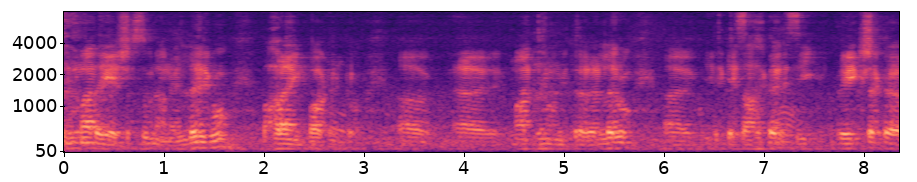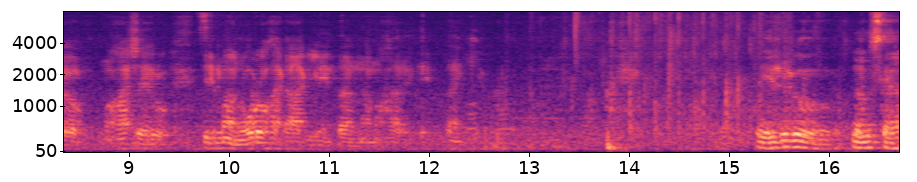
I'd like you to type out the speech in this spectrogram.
ಸಿನಿಮಾದ ಯಶಸ್ಸು ನಮ್ಮೆಲ್ಲರಿಗೂ ಬಹಳ ಇಂಪಾರ್ಟೆಂಟು ಮಾಧ್ಯಮ ಮಿತ್ರರೆಲ್ಲರೂ ಇದಕ್ಕೆ ಸಹಕರಿಸಿ ಪ್ರೇಕ್ಷಕ ಮಹಾಶಯರು ಸಿನಿಮಾ ನೋಡೋ ಹಾಗಾಗಲಿ ಅಂತ ನಮ್ಮ ಹಾರೈಕೆ ಥ್ಯಾಂಕ್ ಯು ಎಲ್ರಿಗೂ ನಮಸ್ಕಾರ.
